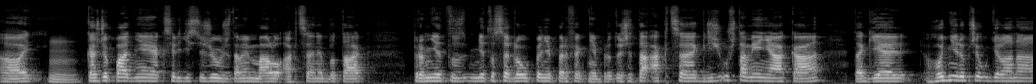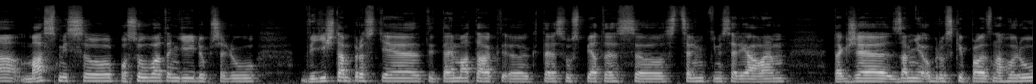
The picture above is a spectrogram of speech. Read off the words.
Uh, hmm. Každopádně, jak si lidi stěžují, že tam je málo akce nebo tak, pro mě to, mě to sedlo úplně perfektně, protože ta akce, když už tam je nějaká, tak je hodně dobře udělaná, má smysl, posouvá ten děj dopředu, vidíš tam prostě ty témata, které jsou spjaté s, s celým tím seriálem, takže za mě obrovský palec nahoru.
